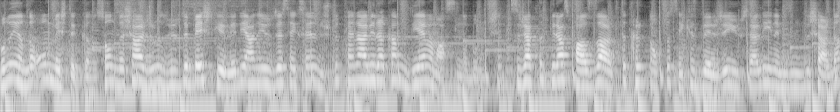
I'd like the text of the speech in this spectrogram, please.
Bunun yanında 15 dakikanın sonunda şarjımız %5 geriledi yani %80'e düştük. Fena bir rakam diyemem aslında bunun için. Sıcaklık biraz fazla arttı. 40.8 dereceye yükseldi yine bizim dışarıdan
